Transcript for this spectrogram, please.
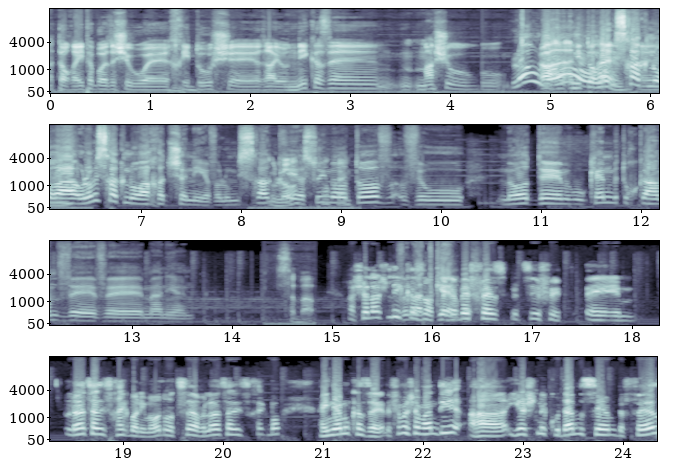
אתה ראית בו איזשהו אה, חידוש אה, רעיוני כזה? משהו... לא, הוא אה, לא, אני הוא תוהה. לא משחק נורא, הוא לא משחק נורא חדשני, אבל הוא משחק הוא לא? עשוי אוקיי. מאוד טוב, והוא מאוד, הוא כן מתוחכם ו- ומעניין. סבבה. השאלה שלי היא. כזאת, לגבי פז ספציפית, אמ, לא יצא לי לשחק בו, אני מאוד רוצה, אבל לא יצא לי לשחק בו. העניין הוא כזה, לפי מה שהבנתי, יש נקודה מסוימת בפז,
